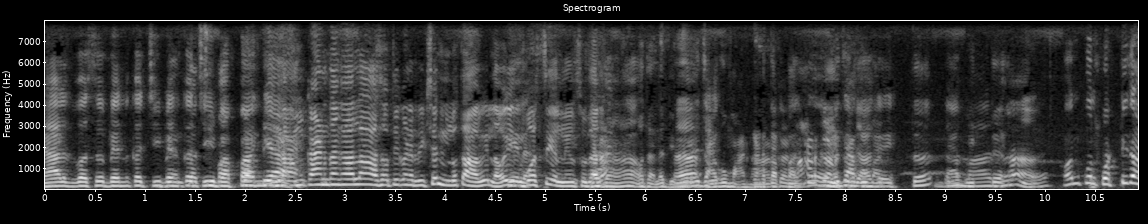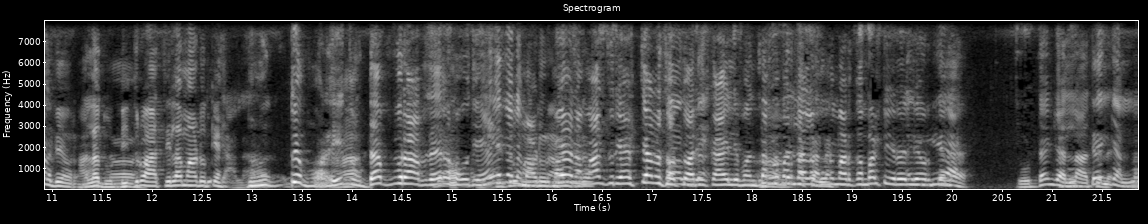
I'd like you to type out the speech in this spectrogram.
ಮ್ಯಾಲದ ಬಸ್ ಬೆನ್ಕಚ್ಚಿ ಕಚ್ಚಿ ಬೆನ್ ಕಚ್ಚಿ ಬಪ್ಪ ಅಂದ್ಯ ನಮ್ ಕಾಣ್ದಂಗಲ್ಲ ಸೌತಿಕೊಂಡ ರಿಕ್ಷಾ ನಿಲ್ಲುತ್ತಾ ಅವಿಲ್ಲ ಇದು ಬಸ್ ಎಲ್ಲಿ ನಿಲ್ಸುದಾರ ಹೌದಲ್ಲ ದೇವ್ರ ಜಾಗು ಮಾಡ್ಕೊಂಡ ತಪ್ಪ. ಮಾಡ್ಕೊಂಡು ಜಾಗು ಜಾಗ. ಮಾಡ್- ಇತ್ತು ಜಾಗು ಇತ್ತು. ಅನುಕೂಲ ಕೊಟ್ಟಿದ್ದಾಳ ದೇವ್ರ. ಅಲ್ಲ ದುಡ್ಡಿದ್ರು ಆತಿಲ್ಲ ಮಾಡೋಕೆ. ದುಡ್ಡು ಬರೀ ದುಡ್ಡ ಪೂರ ಹೌದೇ. ಏನೆಲ್ಲ ಮಾಡೋರು ಮನ್ಸರು ಎಷ್ಟ್ ಜನ ಸತ್ತವ್ರಿ ಕಾಯಿಲೆ ಬಂದ ಮಾಡ್ಕೊಂಬರ್ತಿ ಇರಲ್ಲಿ ಅವ್ರಿಗೆ ದುಡ್ಡಂಗೆಲ್ಲ ದುಡ್ಡಂಗೆಲ್ಲ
